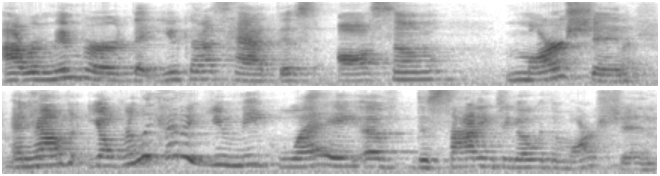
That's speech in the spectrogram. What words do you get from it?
I remembered that you guys had this awesome Martian and how y'all really had a unique way of deciding to go with the Martian.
